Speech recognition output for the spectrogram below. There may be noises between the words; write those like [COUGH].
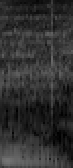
Hmm.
